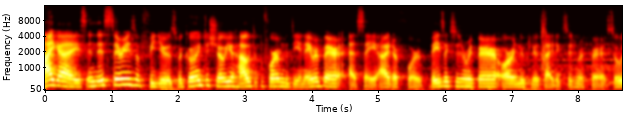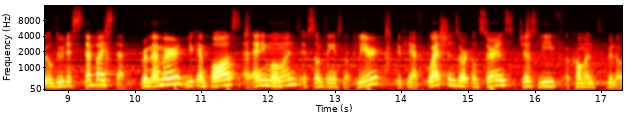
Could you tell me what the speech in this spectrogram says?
Hi guys! In this series of videos we're going to show you how to perform the DNA repair assay either for base excision repair or nucleotide excision repair. So we'll do this step by step. Remember, you can pause at any moment if something is not clear. If you have questions or concerns, just leave a comment below.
